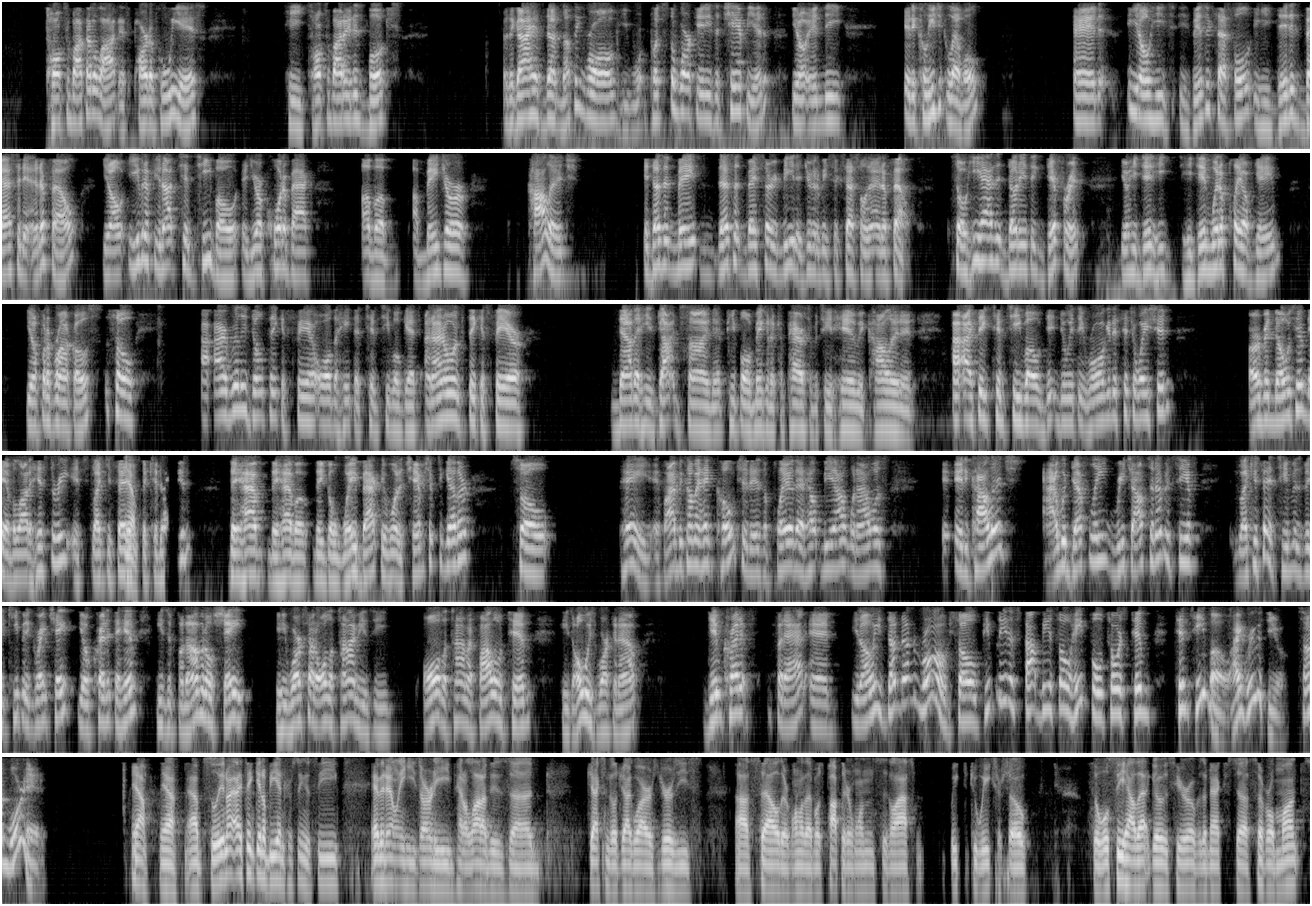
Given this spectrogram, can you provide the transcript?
talks about that a lot. It's part of who he is. He talks about it in his books. The guy has done nothing wrong. He puts the work in. He's a champion, you know, in the in a collegiate level. And you know, he's he's been successful. He did his best in the NFL. You know, even if you're not Tim Tebow and you're a quarterback of a a major college, it doesn't make doesn't necessarily mean that you're going to be successful in the NFL. So he hasn't done anything different. You know, he did he he did win a playoff game, you know, for the Broncos. So I, I really don't think it's fair all the hate that Tim Tebow gets, and I don't think it's fair now that he's gotten signed that people are making a comparison between him and Colin. And I, I think Tim Tebow didn't do anything wrong in this situation. Urban knows him. They have a lot of history. It's like you said, yeah. it's the connection. They have they have a they go way back. They won a championship together. So, hey, if I become a head coach and there's a player that helped me out when I was in college, I would definitely reach out to them and see if like you said, Tim has been keeping in great shape. You know, credit to him. He's in phenomenal shape. He works out all the time. He's he all the time. I follow Tim. He's always working out. Give credit for that, and you know he's done nothing wrong. So people need to stop being so hateful towards Tim Tim Tebow. I agree with you. It's unwarranted. Yeah, yeah, absolutely. And I think it'll be interesting to see. Evidently, he's already had a lot of his uh, Jacksonville Jaguars jerseys uh, sell. They're one of the most popular ones in the last week to two weeks or so. So we'll see how that goes here over the next uh, several months.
